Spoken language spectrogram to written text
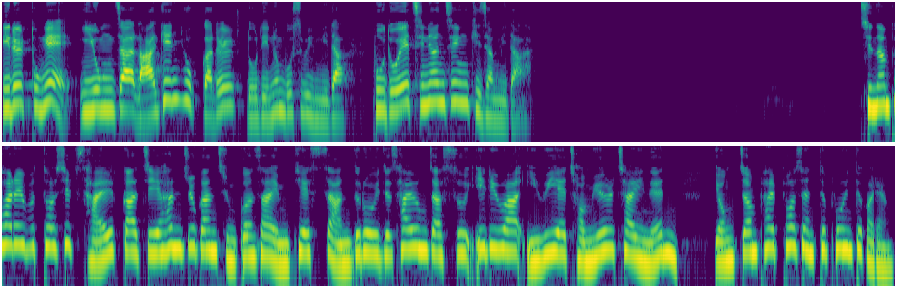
이를 통해 이용자 lock-in 효과를 노리는 모습입니다. 보도에 진현진 기자입니다. 지난 8일부터 14일까지 한 주간 증권사 MTS 안드로이드 사용자 수 1위와 2위의 점유율 차이는 0.8%포인트가량.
